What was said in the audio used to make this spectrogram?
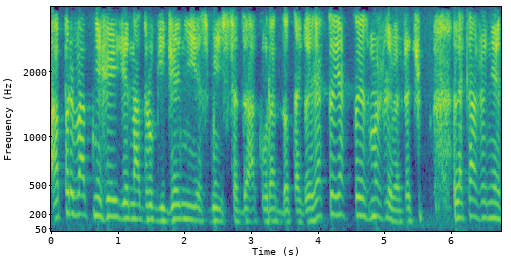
a prywatnie się idzie na drugi dzień i jest miejsce do, akurat do tego. Jak to, jak to jest możliwe, że ci lekarze nie,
